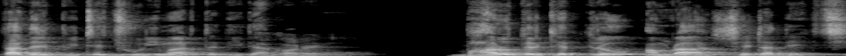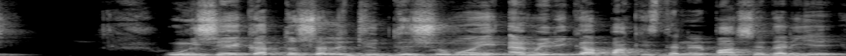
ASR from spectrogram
তাদের পিঠে ছুরি মারতে দ্বিধা করেন। ভারতের ক্ষেত্রেও আমরা সেটা দেখছি। উনিশশো একাত্তর সালের যুদ্ধের সময় আমেরিকা পাকিস্তানের পাশে দাঁড়িয়ে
